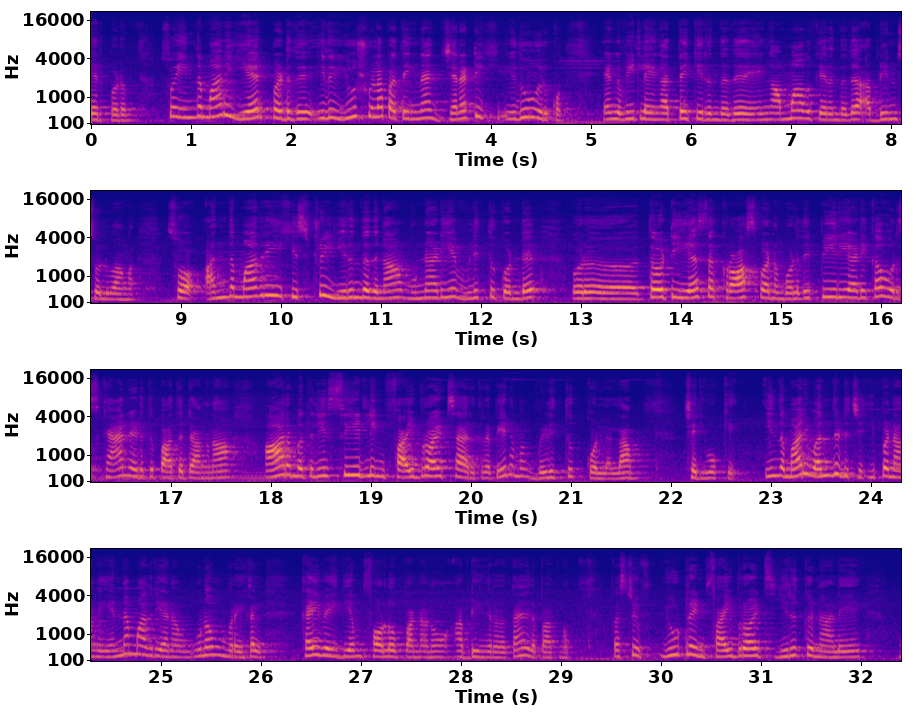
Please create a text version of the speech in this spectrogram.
ஏற்படும். ஸோ இந்த மாதிரி ஏற்படுது. இது யூஸ்வலாக பார்த்தீங்கன்னா ஜெனட்டிக் இதுவும் இருக்கும். எங்கள் வீட்டில் எங்கள் அத்தைக்கு இருந்தது எங்கள் அம்மாவுக்கு இருந்தது அப்படின்னு சொல்லுவாங்க. ஸோ அந்த மாதிரி ஹிஸ்ட்ரி இருந்ததுன்னா முன்னாடியே விழித்து கொண்டு ஒரு தேர்ட்டி இயர்ஸை க்ராஸ் பண்ணும் பொழுது பீரியாடிக்காக ஒரு ஸ்கேன் எடுத்து பார்த்துட்டாங்கன்னா ஆரம்பத்துலேயே சீட்லிங் ஃபைப்ராய்ட்ஸாக இருக்கிறப்பே நம்ம விழித்து கொள்ளலாம். சரி ஓகே இந்த மாதிரி வந்துடுச்சு. இப்போ நாங்கள் என்ன மாதிரியான உணவு முறைகள் கை வைத்தியம் ஃபாலோ பண்ணணும் அப்படிங்கிறத தான் இதில் பார்க்கணும். ஃபஸ்ட்டு யூட்ரைன் ஃபைப்ராய்ட்ஸ் இருக்குனாலே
